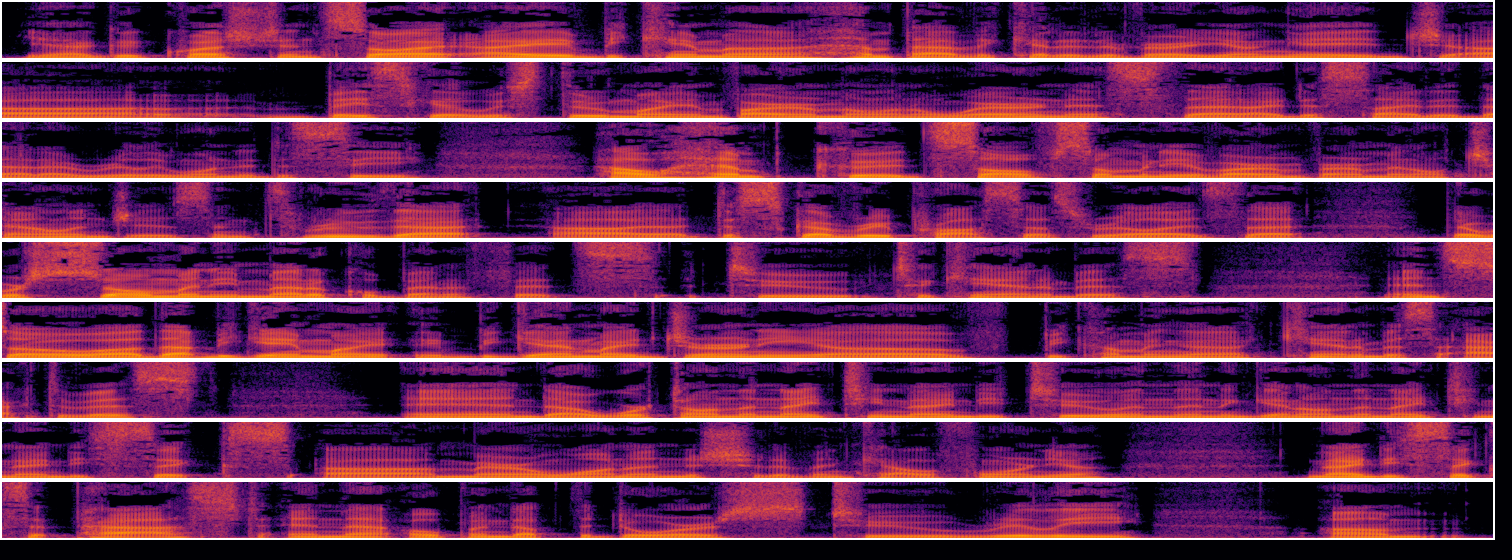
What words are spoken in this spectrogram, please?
Yeah, good question. So I, I became a hemp advocate at a very young age. Uh, basically, it was through my environmental awareness that I decided that I really wanted to see how hemp could solve so many of our environmental challenges. And through that uh, discovery process, realized that there were so many medical benefits to to cannabis. And so uh, that began my began my journey of becoming a cannabis activist, and uh, worked on the 1992 and then again on the 1996 uh, marijuana initiative in California. 96 it passed, and that opened up the doors to really um,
